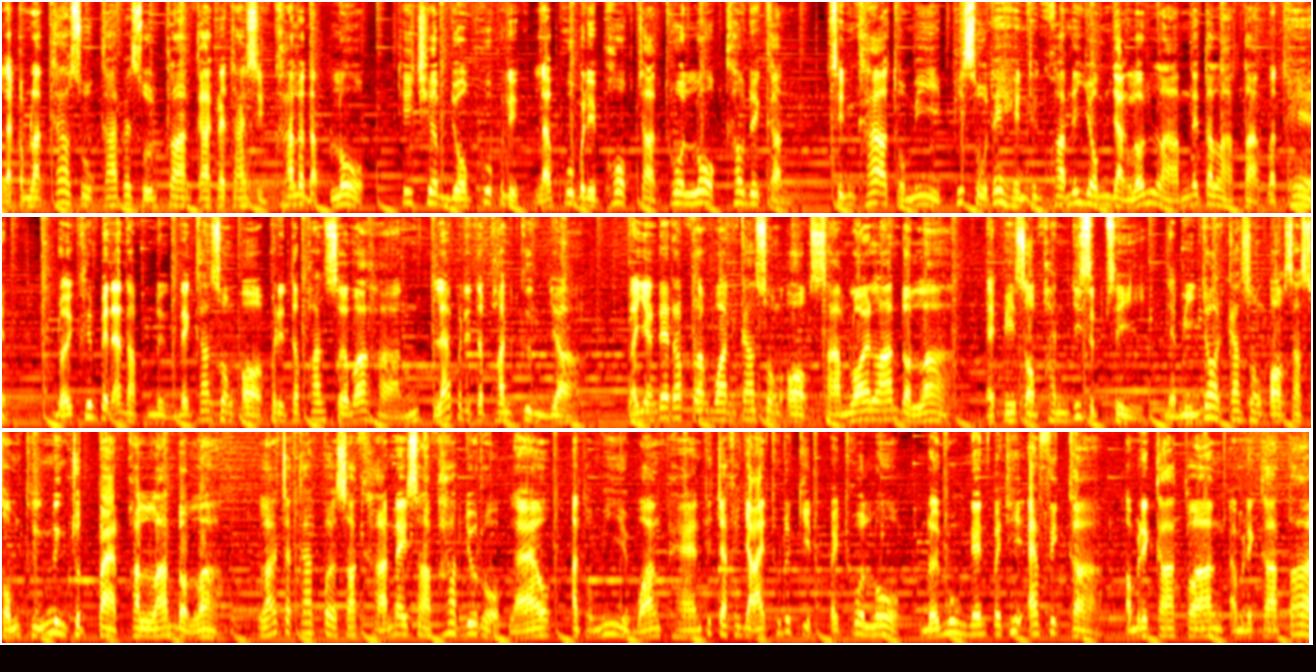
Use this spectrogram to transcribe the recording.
และกำลังก้าวสู่การเป็นศูนย์กลางการกระจายสินค้าระดับโลก ที่เชื่อมโยงผู้ผลิตและผู้บริโภคจากทั่วโลกเข้าด้วยกัน สินค้าอะโ m มี่พิสูจน์ให้เห็นถึงความนิยมอย่างล้นหลามในตลาดต่างประเทศ โดยขึ้นเป็นอันดับหนึ่งในการส่งออกผลิตภัณฑ์เสริมอาหาร และผลิตภัณฑ์กึ่งยา และยังได้รับรางวัลการส่งออก 300 ล้านดอลลาร์ ในปี 2024 ยังมียอดการส่งออกสะสมถึง 1.8 พันล้านดอลลาร์ หลังจากการเปิดสาขาในสหภาพยุโรปแล้วอะโ m มี่วางแผนที่จะขยายธุรกิจไปทั่วโลก โดยมุ่งเน้นไปที่แอฟริกา อเมริกากลาง อเมริกาใต้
